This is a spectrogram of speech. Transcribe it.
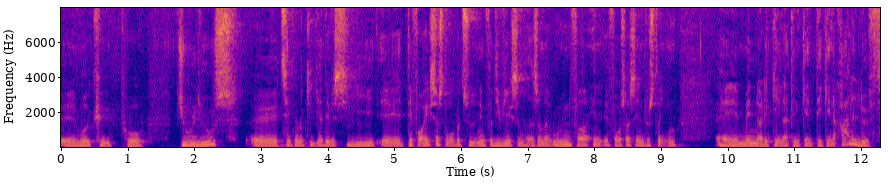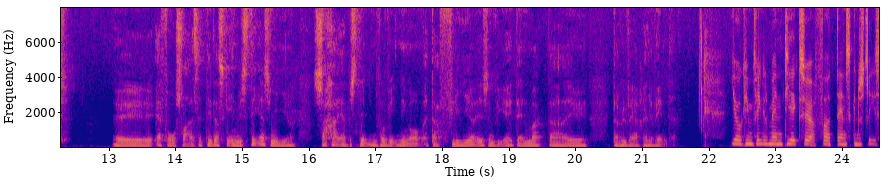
øh, modkøb på dual use øh, teknologier. Det vil sige, øh, det får ikke så stor betydning for de virksomheder, som er uden for øh, forsvarsindustrien. Øh, men når det gælder den, det generelle løft øh, af forsvaret, altså det, der skal investeres mere, så har jeg bestemt en forventning om, at der er flere SMV'er i Danmark, der, øh, der vil være relevante. Joachim Finkelmann, direktør for Dansk Industris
